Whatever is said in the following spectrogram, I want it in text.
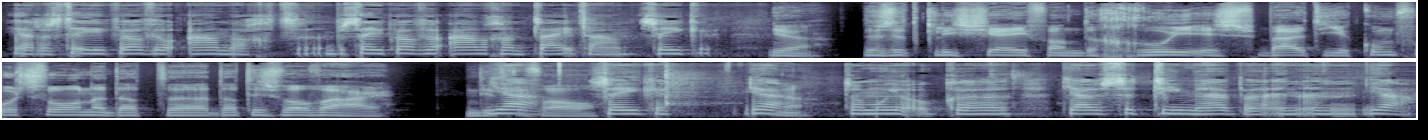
ja, daar steek ik wel veel aandacht. Besteed ik wel veel aandacht en tijd aan. Zeker. Ja, dus het cliché van de groei is buiten je comfortzone, dat, uh, dat is wel waar in dit ja, geval. Zeker. Ja, ja, dan moet je ook het juiste team hebben. En, en ja,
